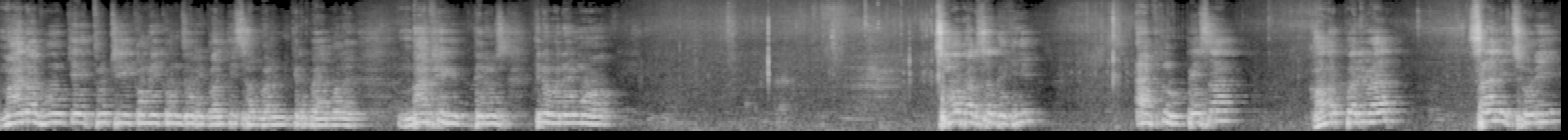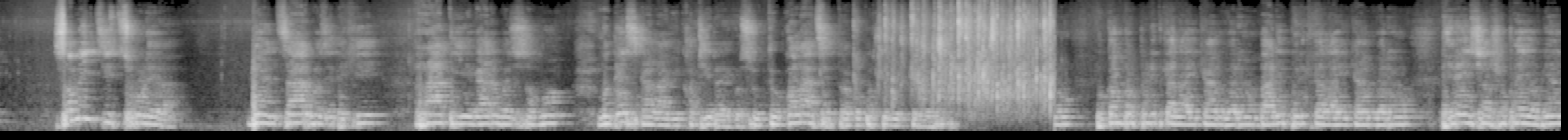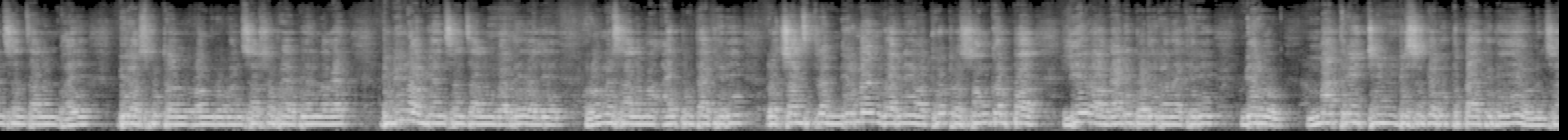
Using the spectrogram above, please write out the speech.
मानव हुँ केही त्रुटि कमी कमजोरी गल्ती छन् भने कृपया मलाई माफी दिनुहोस्। किनभने म छ वर्षदेखि आफ्नो पेसा घर परिवार सानी छोरी सबै चिज छोडेर बिहान चार बजेदेखि राति एघार बजीसम्म म देशका लागि खटिरहेको छु। त्यो कला क्षेत्रको प्रतिनिधित्व भूकम्प पीडितका लागि काम गऱ्यौँ बाढी पीडितका लागि काम गऱ्यौँ। धेरै सरसफाइ अभियान सञ्चालन भए वीर हस्पिटल रङरोगन सरसफाइ अभियान लगायत विभिन्न अभियान सञ्चालन गर्दै अहिले रङ्गशालामा आइपुग्दाखेरि र चलचित्र निर्माण गर्ने अठोट र सङ्कल्प लिएर अगाडि बढिरहँदाखेरि मेरो मातृ टिम विशेष गरी दिपा दिदी यही हुनुहुन्छ।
